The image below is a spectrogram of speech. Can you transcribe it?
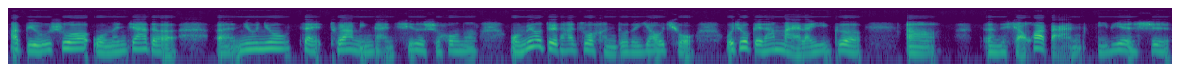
啊。比如说我们家的呃妞妞在涂鸦敏感期的时候呢，我没有对她做很多的要求，我就给她买了一个啊。嗯，小画板一面是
